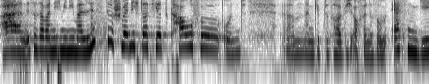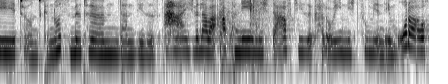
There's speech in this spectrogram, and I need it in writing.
ah, dann ist es aber nicht minimalistisch, wenn ich das jetzt kaufe. Und ähm, dann gibt es häufig auch, wenn es um Essen geht und Genussmittel, dann dieses, ah, ich will aber abnehmen, ich darf diese Kalorien nicht zu mir nehmen. Oder auch,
